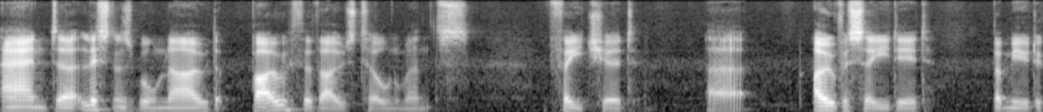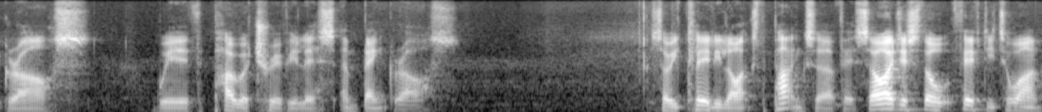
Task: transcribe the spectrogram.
And uh, listeners will know that both of those tournaments featured uh, overseeded Bermuda grass with Poa trivialis and bent grass. So he clearly likes the putting surface. So I just thought 50 to 1,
